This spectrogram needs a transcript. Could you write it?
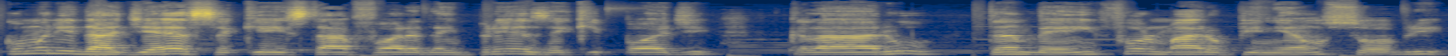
Comunidade essa que está fora da empresa e que pode, claro, também formar opinião sobre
